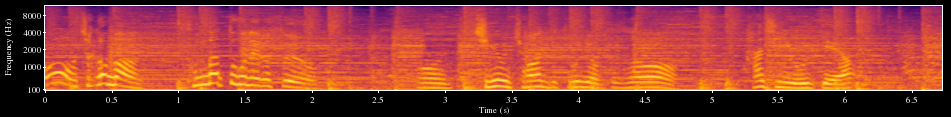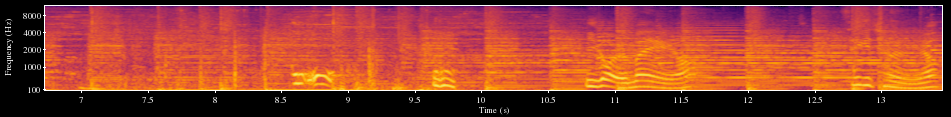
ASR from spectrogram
어 잠깐만. 어돈 놔두고 내렸어요 어 지금 저한테 돈이 없어서 다시 올게요 오오 오, 이거 얼마예요? 세개천 원이요?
